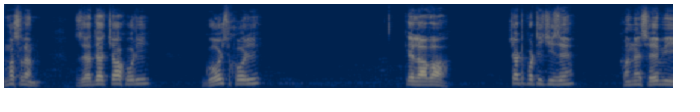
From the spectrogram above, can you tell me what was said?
मसलन ज़्यादा चाह खोरी गोश्त खोरी के अलावा चटपटी चीज़ें खाने से भी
